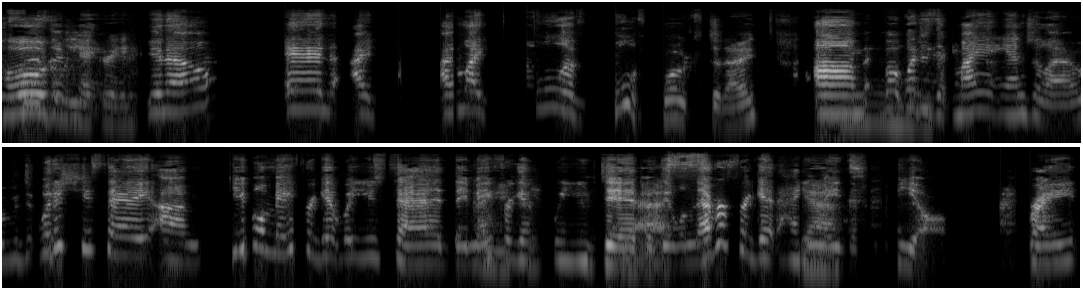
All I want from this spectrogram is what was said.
totally agree. You know, and I, I'm like full of full of quotes today. Um, mm. but what is mm. it? Maya Angelou. What does she say? Um, people may forget what you said, they may forget what you did, yes. but they will never forget how you yes. made them feel. Right.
